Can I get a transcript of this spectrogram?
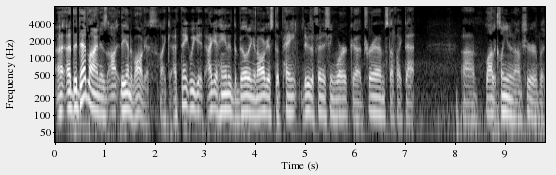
uh, uh, the deadline is uh, the end of August. Like I think we get, I get handed the building in August to paint, do the finishing work, uh, trim, stuff like that. Uh, a lot of cleaning, I'm sure, but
